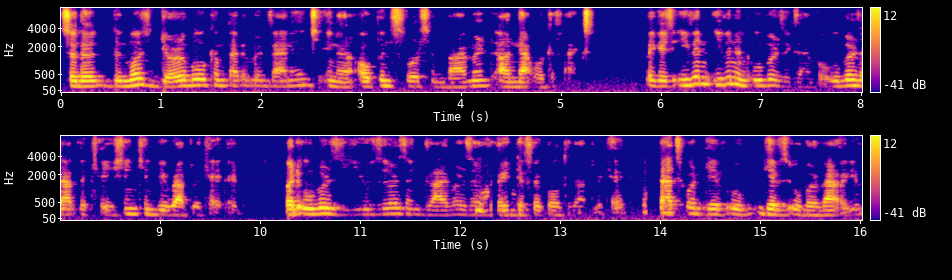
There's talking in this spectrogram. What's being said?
So the, the most durable competitive advantage in an open source environment are network effects. Because even even in Uber's example, Uber's application can be replicated, but Uber's users and drivers are very difficult to replicate. That's what give, gives Uber value.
